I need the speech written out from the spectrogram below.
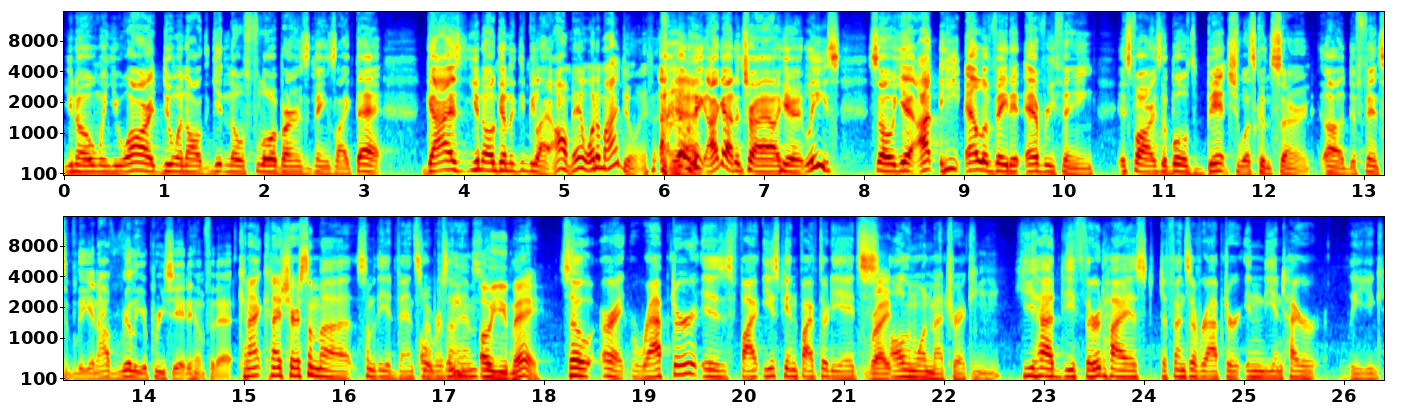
you know, when you are doing all getting those floor burns and things like that, guys, you know, gonna be like, oh man, what am I doing? Yeah. I got to try out here at least. So yeah, I, he elevated everything as far as the Bulls bench was concerned uh, defensively, and I really appreciated him for that. Can I can I share some uh, some of the advanced numbers on him? oh, you may. So, all right, Raptor is five, ESPN 538's Right. all in one metric. He had the third highest defensive Raptor in the entire league,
